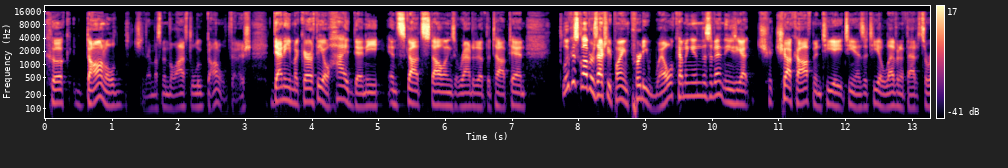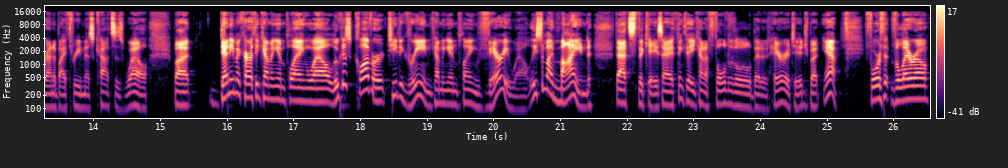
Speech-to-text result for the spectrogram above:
Cook, Donald. Gee, that must have been the last Luke Donald finish. Denny McCarthy, oh hi Denny, and Scott Stallings rounded up the top 10. Lucas Glover is actually playing pretty well coming in this event. And he's got Ch- Chuck Hoffman T18 as a T11 at that, surrounded by three missed cuts as well. But Denny McCarthy coming in playing well. Lucas Glover, T to green, coming in playing very well. At least in my mind, that's the case. I think they kind of folded a little bit at Heritage, but yeah. Fourth at Valero,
